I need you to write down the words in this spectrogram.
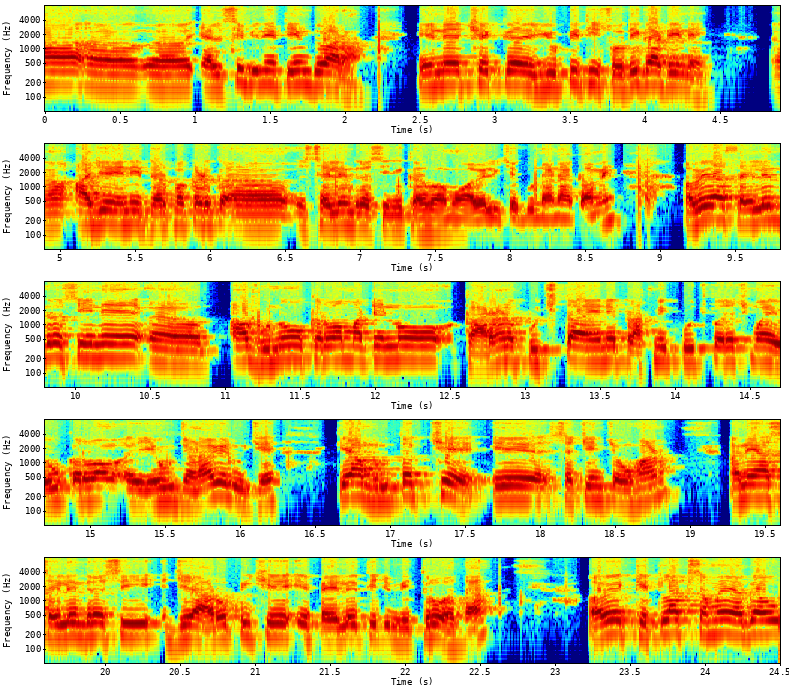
આ એલસીબીની ટીમ દ્વારા એને છેક યુપીથી શોધી કાઢીને આજે એની ધરપકડ શૈલેન્દ્રસિંહની કરવામાં આવેલી છે ગુનાના કામે. હવે આ શૈલેન્દ્રસિંહને આ ગુનો કરવા માટેનું કારણ પૂછતા એને પ્રાથમિક પૂછપરછમાં એવું કરવા, એવું જણાવેલું છે કે આ મૃતક છે એ સચિન ચૌહાણ અને આ શૈલેન્દ્રસિંહ જે આરોપી છે એ પહેલેથી જ મિત્રો હતા. હવે કેટલાક સમય અગાઉ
